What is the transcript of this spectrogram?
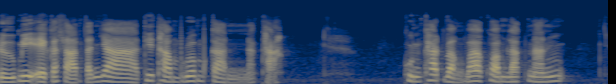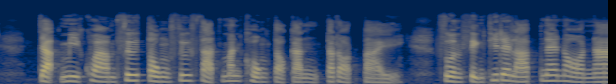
หรือมีเอกสารสัญญาที่ทำร่วมกันนะคะ คุณคาดหวังว่าความรักนั้น จะมีความซื่อตรงซื่อสัตย์มั่นคงต่อกันตลอดไป ส่วนสิ่งที่ได้รับแน่นอนนะ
